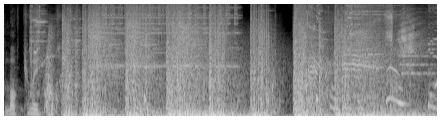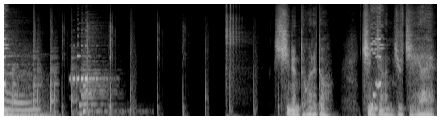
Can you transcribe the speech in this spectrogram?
목표물 쉬는 동안에도 긴장은 유지해야 해.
